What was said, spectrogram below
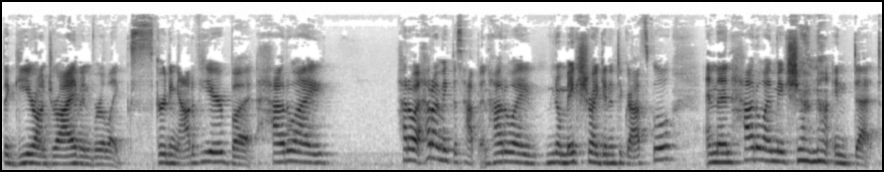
the gear on drive and we're like skirting out of here, but how do I how do I how do I make this happen? How do I, you know, make sure I get into grad school? And then how do I make sure I'm not in debt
